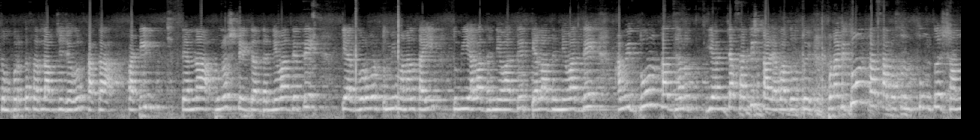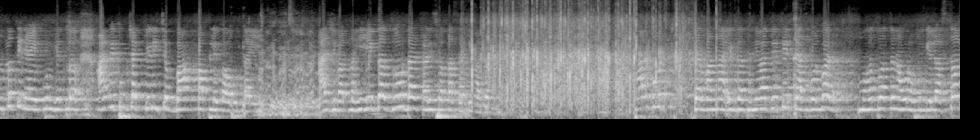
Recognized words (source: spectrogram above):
संपर्क साधला आमचे जगन काका पाटील त्यांना पुनश्च एकदा धन्यवाद देते. त्याचबरोबर तुम्ही म्हणाल ताई तुम्ही याला धन्यवाद दे त्याला धन्यवाद दे. आम्ही दोन तास झालो यांच्यासाठीच टाळ्या वाजवतोय. पण आम्ही दोन तासापासून तुमचं शांततेने ऐकून घेतलं. आम्ही तुमच्या केळीचे बाग कापले का होत ताई? अजिबात नाही. एकदा जोरदार टाळी स्वतःसाठी वाजवते फार गोड. सर्वांना एकदा धन्यवाद देते. त्याचबरोबर महत्वाचं नाव राहून गेलं असतं.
